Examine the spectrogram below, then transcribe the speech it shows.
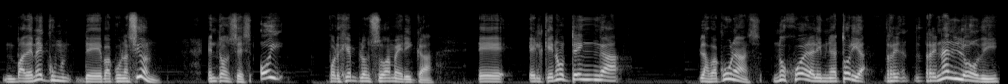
Bademecum de vacunación. Entonces, hoy, por ejemplo, en Sudamérica, eh, el que no tenga las vacunas no juega la eliminatoria. Renan Lodi,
